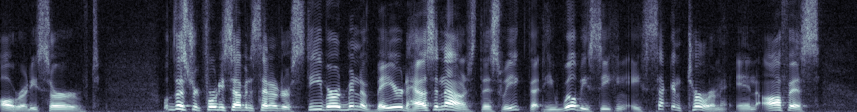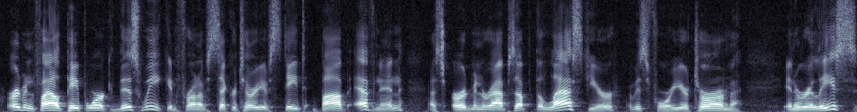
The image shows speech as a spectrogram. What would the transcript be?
already served. Well, District 47 Senator Steve Erdman of Bayard has announced this week that he will be seeking a second term in office. Erdman filed paperwork this week in front of Secretary of State Bob Evnen as Erdman wraps up the last year of his four year term. In a release,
